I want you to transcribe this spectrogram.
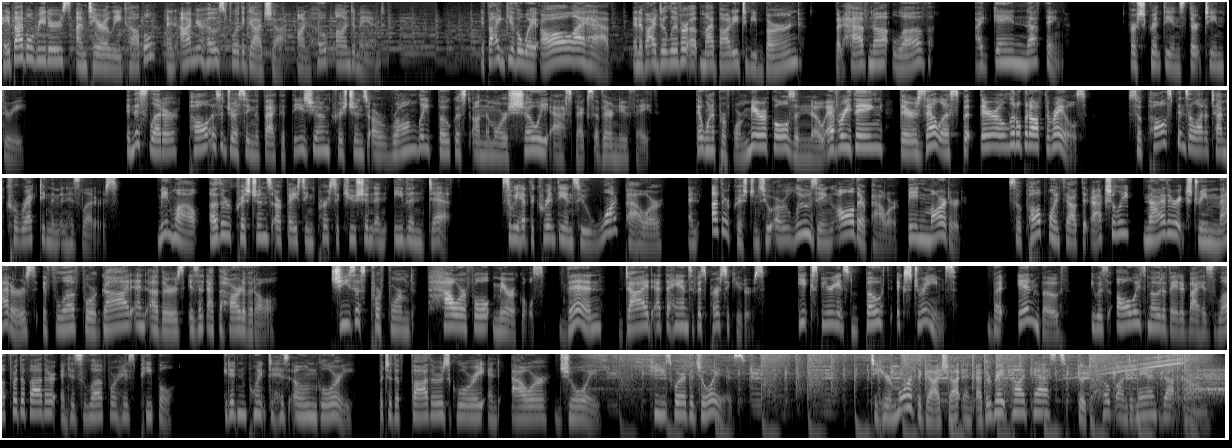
Hey, Bible readers, I'm Tara-Leigh Cobble, and I'm your host for The God Shot on Hope on Demand. If I give away all I have, and if I deliver up my body to be burned, but have not love, I gain nothing. 1 Corinthians 13:3. In this letter, Paul is addressing the fact that these young Christians are wrongly focused on the more showy aspects of their new faith. They want to perform miracles and know everything. They're zealous, but they're a little bit off the rails. So Paul spends a lot of time correcting them in his letters. Meanwhile, other Christians are facing persecution and even death. So we have the Corinthians who want power and other Christians who are losing all their power, being martyred. So Paul points out that actually neither extreme matters if love for God and others isn't at the heart of it all. Jesus performed powerful miracles, then died at the hands of his persecutors. He experienced both extremes, but in both, he was always motivated by his love for the Father and his love for his people. He didn't point to his own glory, but to the Father's glory and our joy. He's where the joy is. To hear more of The Godshot and other great podcasts, go to hopeondemand.com.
